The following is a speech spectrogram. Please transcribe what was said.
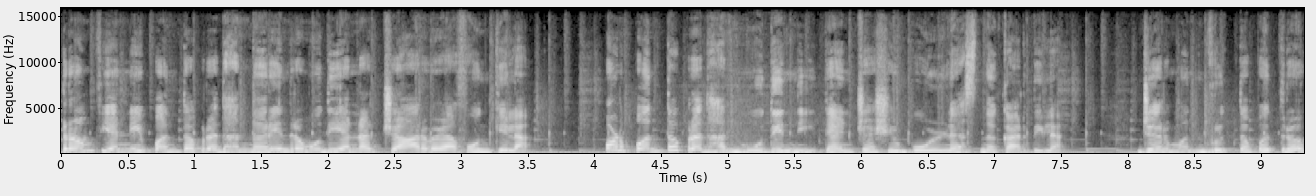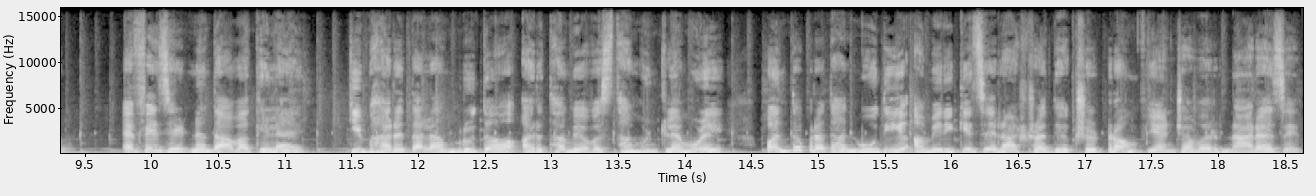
ट्रम्प यांनी पंतप्रधान नरेंद्र मोदी यांना चार वेळा फोन केला पण पंतप्रधान मोदींनी त्यांच्याशी बोलण्यास नकार दिला. जर्मन वृत्तपत्र एफ झेडनं दावा केलाय की भारताला मृत अर्थव्यवस्था म्हटल्यामुळे पंतप्रधान मोदी अमेरिकेचे राष्ट्राध्यक्ष ट्रम्प यांच्यावर नाराज आहेत.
